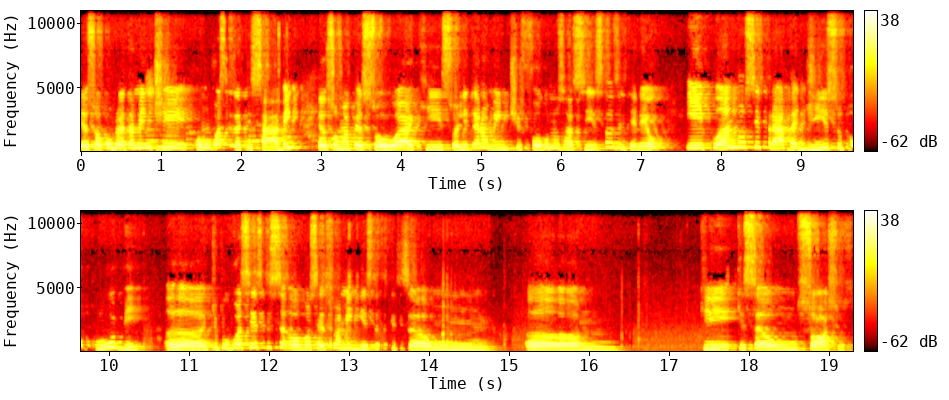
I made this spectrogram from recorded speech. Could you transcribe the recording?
Eu sou completamente, como vocês aqui sabem, eu sou uma pessoa que sou literalmente fogo nos racistas, entendeu? E quando se trata disso do clube, uh, tipo, vocês que são, vocês flamenguistas que são um, que, que são sócios,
